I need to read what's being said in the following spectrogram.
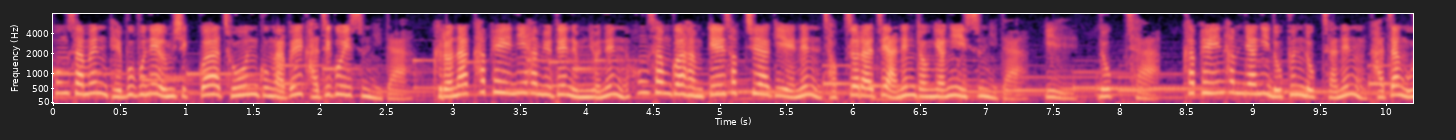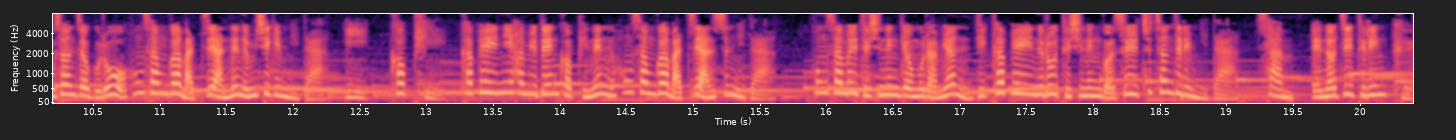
홍삼은 대부분의 음식과 좋은 궁합을 가지고 있습니다. 그러나 카페인이 함유된 음료는 홍삼과 함께 섭취하기에는 적절하지 않은 경향이 있습니다. 1. 녹차. 카페인 함량이 높은 녹차는 가장 우선적으로 홍삼과 맞지 않는 음식입니다. 2. 커피. 카페인이 함유된 커피는 홍삼과 맞지 않습니다. 홍삼을 드시는 경우라면 디카페인으로 드시는 것을 추천드립니다. 3. 에너지 드링크.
